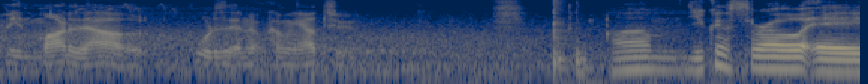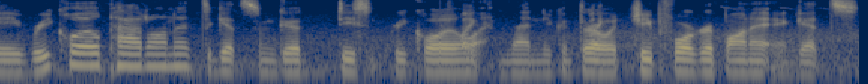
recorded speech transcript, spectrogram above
I mean, modded out. What does it end up coming out to? Um, you can throw a recoil pad on it to get some good, decent recoil, Like- and then you can throw a cheap foregrip on it and get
